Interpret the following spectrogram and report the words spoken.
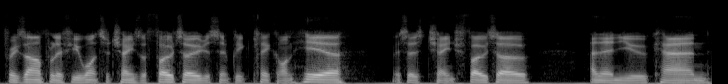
For example if you want to change the photo you just simply click on here. It says change photo. And then you can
